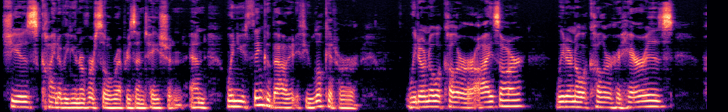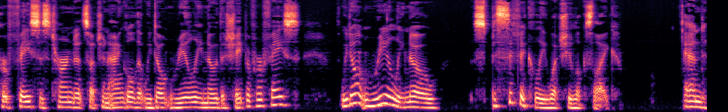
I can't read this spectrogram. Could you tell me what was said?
She is kind of a universal representation. And when you think about it, if you look at her, we don't know what color her eyes are. We don't know what color her hair is. Her face is turned at such an angle that we don't really know the shape of her face. We don't really know specifically what she looks like. And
